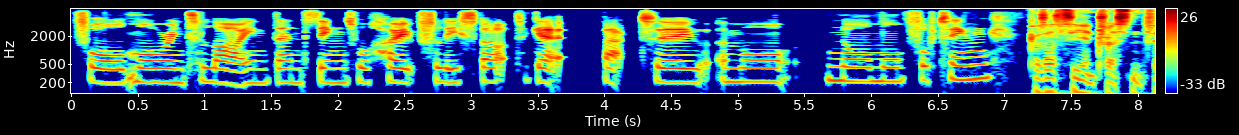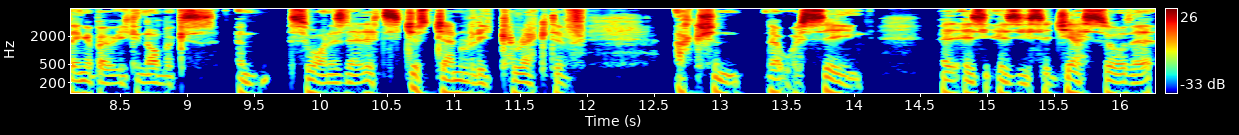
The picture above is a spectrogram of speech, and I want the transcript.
fall more into line, then things will hopefully start to get back to a more normal footing. Because that's the interesting thing about economics and so on, isn't it? It's just generally corrective action that we're seeing, as, as you suggest, so that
